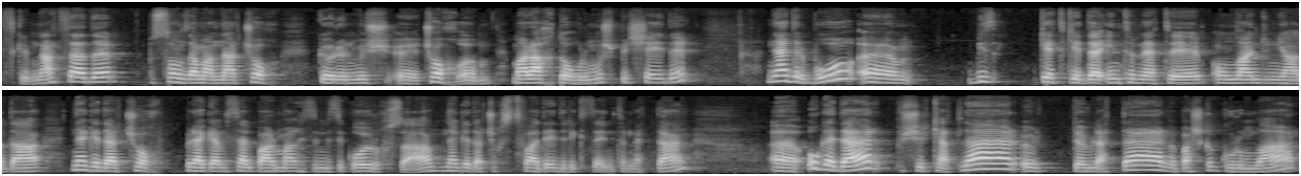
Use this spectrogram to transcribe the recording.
diskriminasiyadır. Bu son zamanlar çox görülmüş, çox maraq doğurmuş bir şeydir. Nədir bu? Biz get-gedə interneti, onlayn dünyada nə qədər çox rəqəmsəl barmaq izimizi qoyuruqsa, nə qədər çox istifadə ediriksə internetdən, o qədər şirkətlər, dövlətlər və başqa qurumlar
